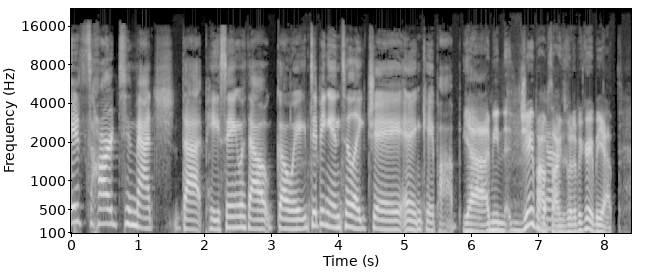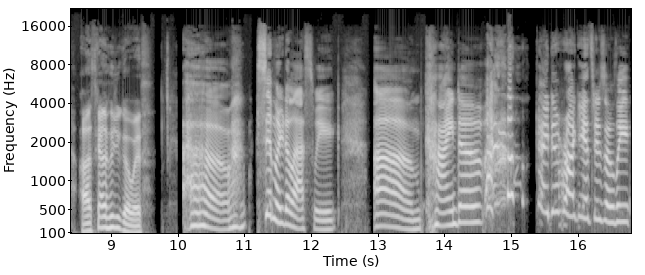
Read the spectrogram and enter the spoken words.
it's hard to match that pacing without going dipping into like J and K-pop. Yeah, I mean, J-pop Yeah. songs would have been great, but yeah. Uh, Skylar, who'd you go with? Oh, similar to last week. Um, kind of, kind of rock answers only.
